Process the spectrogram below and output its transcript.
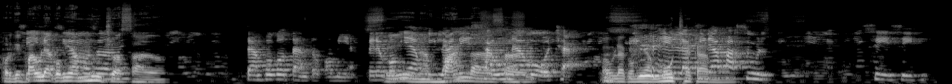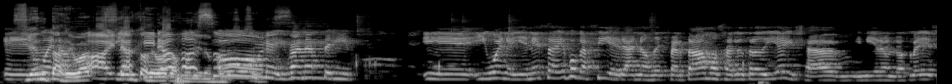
Porque Sí, Paula comía mucho asado. tampoco tanto comía, pero Sí, comía una milanesa, una bocha. Paula comía mucha la carne. jirafa azul. Sí, sí. Eh, Cientos bueno, de vacas, Ay, la cientos de vacas azul. Ok, van a seguir. Eh, y bueno, y en esa época sí era, nos despertábamos al otro día y ya vinieron los reyes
